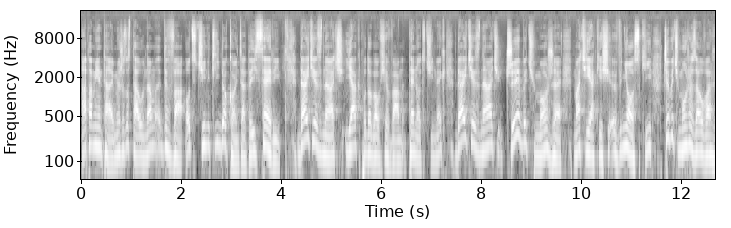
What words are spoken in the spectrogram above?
a pamiętajmy, że zostały nam dwa odcinki do końca tej serii. Dajcie znać, jak podobał się wam ten odcinek, dajcie znać, czy być może macie jakieś wnioski, czy być może zauważyliście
